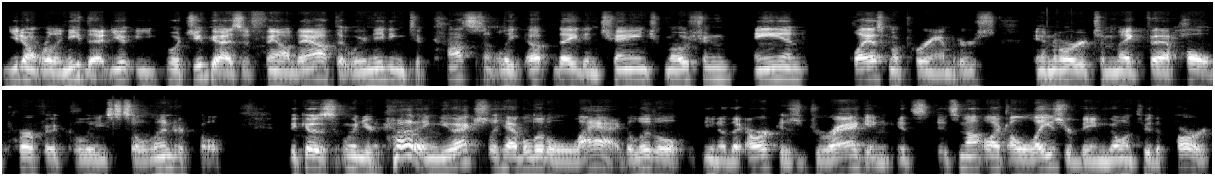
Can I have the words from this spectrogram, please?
you don't really need that. You, you, what you guys have found out that we're needing to constantly update and change motion and plasma parameters in order to make that hole perfectly cylindrical. Because when you're cutting, you actually have a little lag, a little, you know, the arc is dragging. It's it's not like a laser beam going through the part.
